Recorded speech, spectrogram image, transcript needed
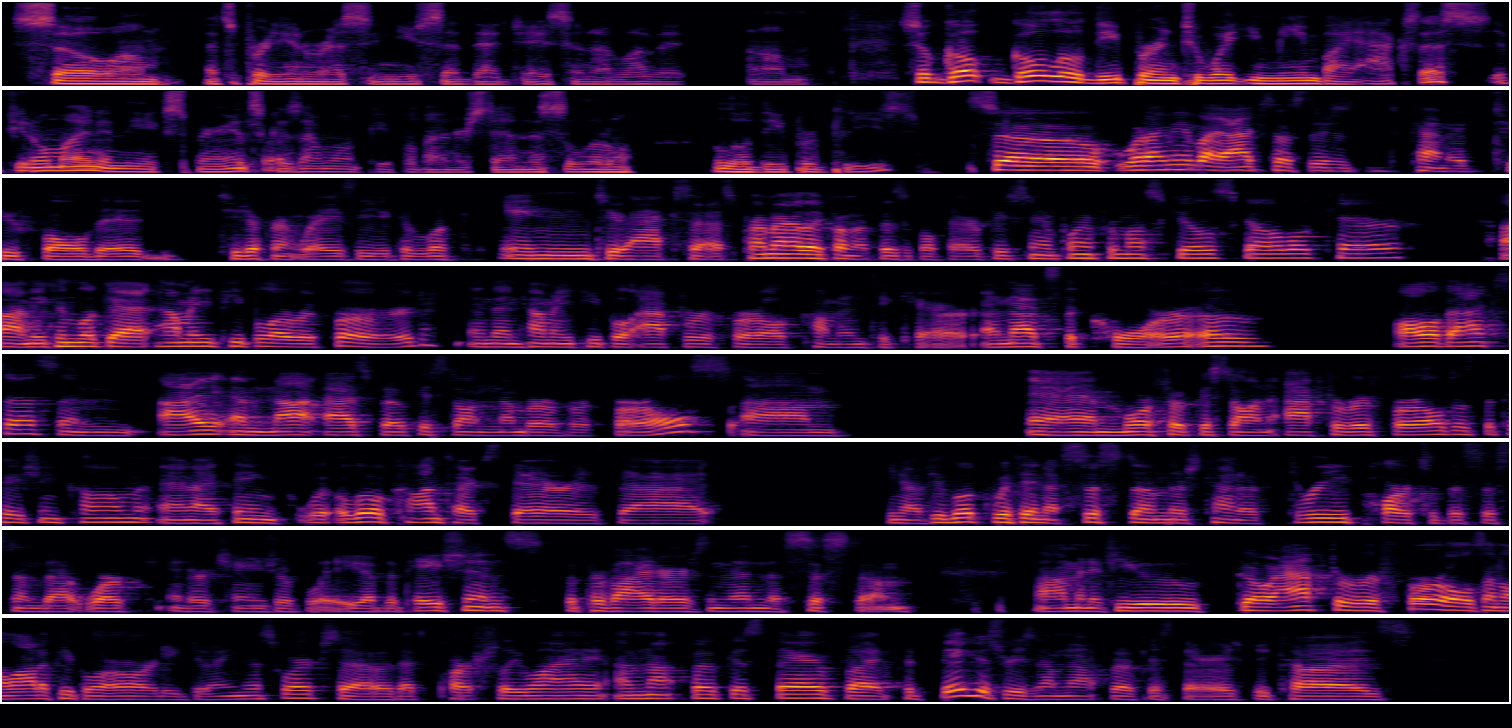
So um, that's pretty interesting. You said that, Jason. I love it. Um, so go go a little deeper into what you mean by access, if you don't mind, in the experience, because. I want people to understand this a little a little deeper, please. So what I mean by access, there's kind of two-folded, two different ways that you could look into access, primarily from a physical therapy standpoint for musculoskeletal care. Um, you can look at how many people are referred and then how many people after referral come into care. And that's the core of all of access. And I am not as focused on number of referrals um, and more focused on after referral does the patient come. And I think a little context there is that you know, if you look within a system, there's kind of three parts of the system that work interchangeably. You have the patients, the providers, and then the system. Um, and if you go after referrals, and a lot of people are already doing this work, so that's partially why I'm not focused there. But the biggest reason I'm not focused there is because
